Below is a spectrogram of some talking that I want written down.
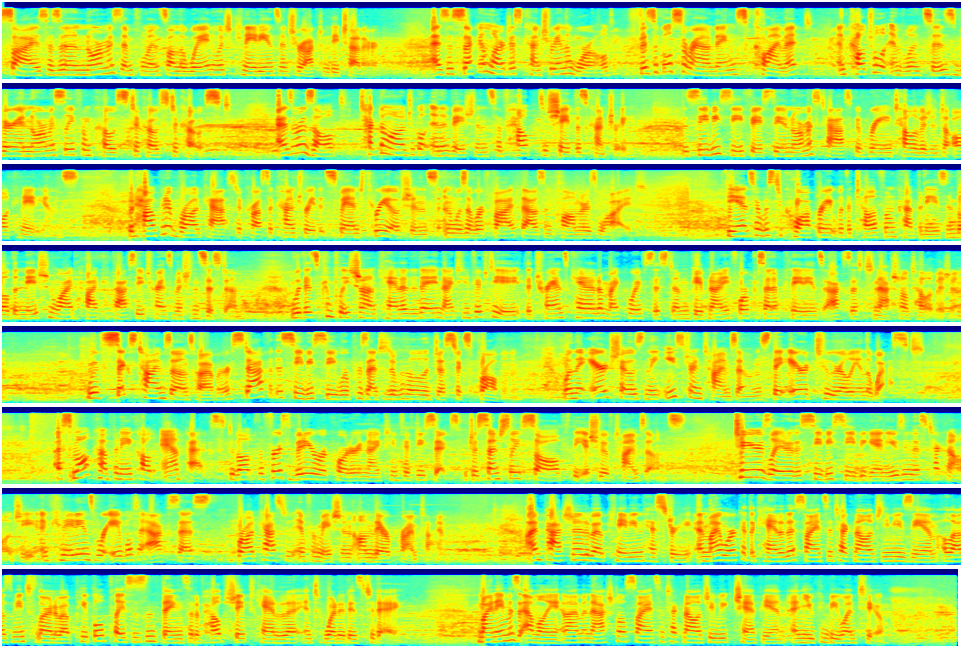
size has an enormous influence on the way in which Canadians interact with each other. As the second largest country in the world, physical surroundings, climate, and cultural influences vary enormously from coast to coast to coast. As a result, technological innovations have helped to shape this country. The CBC faced the enormous task of bringing television to all Canadians. But how could it broadcast across a country that spanned three oceans and was over 5,000 kilometers wide? The answer was to cooperate with the telephone companies and build a nationwide high-capacity transmission system. With its completion on Canada Day 1958, the Trans-Canada Microwave System gave 94% of Canadians access to national television. With six time zones, however, staff at the CBC were presented with a logistics problem. When they aired shows in the eastern time zones, they aired too early in the west. A small company called Ampex developed the first video recorder in 1956, which essentially solved the issue of time zones. Two years later, the CBC began using this technology and Canadians were able to access broadcasted information on their prime time. I'm passionate about Canadian history and my work at the Canada Science and Technology Museum allows me to learn about people, places and things that have helped shape Canada into what it is today. My name is Emily and I'm a National Science and Technology Week champion and you can be one too.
